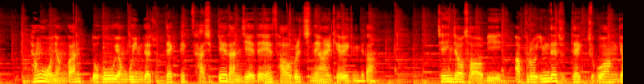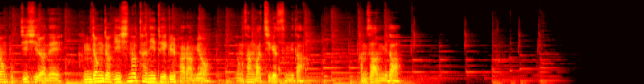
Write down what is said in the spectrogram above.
향후 5년간 노후 영구임대주택 140개 단지에 대해 사업을 진행할 계획입니다. 체인지업 사업이 앞으로 임대주택 주거환경 복지 실현에 긍정적인 신호탄이 되길 바라며 영상 마치겠습니다. 감사합니다.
